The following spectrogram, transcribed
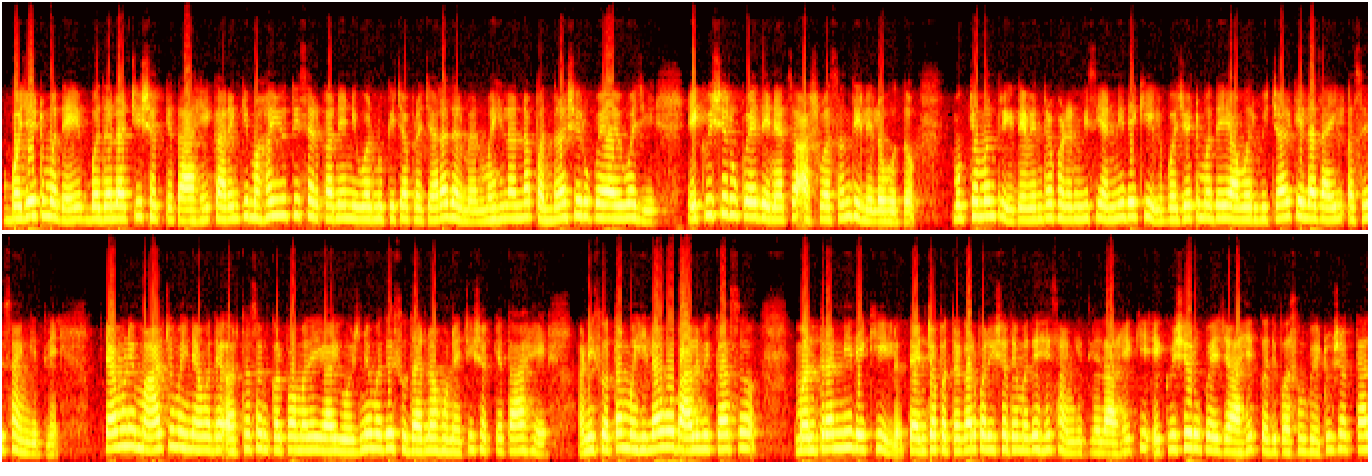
बजेटमध्ये बदलाची शक्यता आहे. कारण की महायुती सरकारने निवडणुकीच्या प्रचारादरम्यान महिलांना पंधराशे रुपयाऐवजी एकवीसशे रुपये देण्याचं आश्वासन दिलेलं होतं. मुख्यमंत्री देवेंद्र फडणवीस यांनी देखील बजेटमध्ये यावर विचार केला जाईल असे सांगितले. त्यामुळे मार्च महिन्यामध्ये अर्थसंकल्पामध्ये या योजनेमध्ये सुधारणा होण्याची शक्यता आहे. आणि स्वतः महिला व बालविकास मंत्र्यांनी देखील त्यांच्या पत्रकार परिषदेमध्ये हे सांगितलेलं आहे की एकवीसशे रुपये जे आहेत कधीपासून भेटू शकतात.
